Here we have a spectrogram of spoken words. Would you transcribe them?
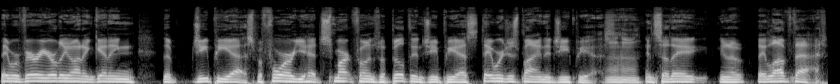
they were very early on in getting the GPS. Before you had smartphones with built in GPS, they were just buying the GPS. Mm-hmm. And so they, you know, they loved that.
